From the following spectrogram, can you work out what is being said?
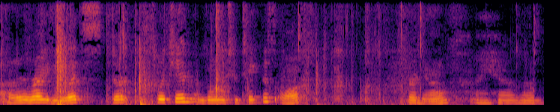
Alrighty, let's start switching. I'm going to take this off for now. I have um,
